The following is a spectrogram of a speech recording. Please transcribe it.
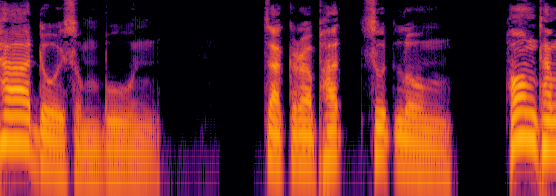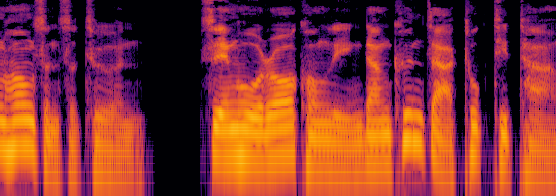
ข้าโดยสมบูรณ์ จักรพรรดิสุดลง ห้องทั้งห้องสั่นสะเทือน เสียงโหัวเราะของหลิงดังขึ้นจากทุกทิศทาง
